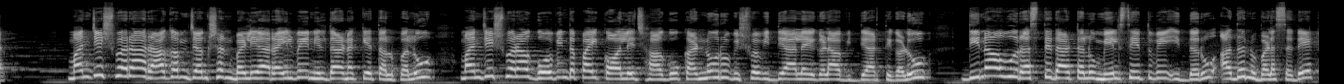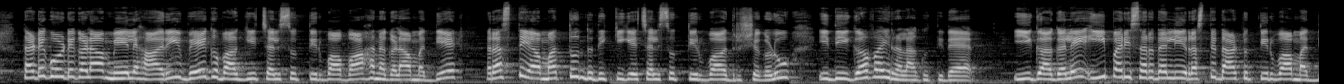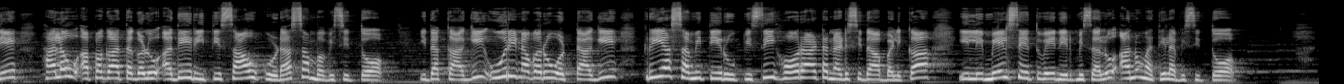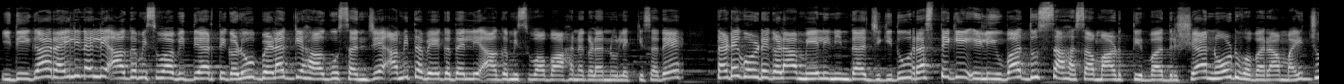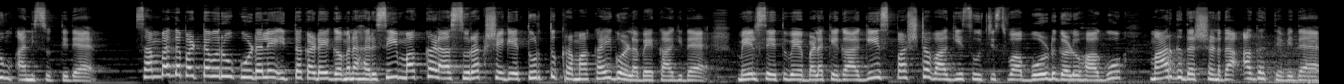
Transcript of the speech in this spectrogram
ಮಂಜೇಶ್ವರ ರಾಗಂ ಜಂಕ್ಷನ್ ಬಳಿಯ ರೈಲ್ವೆ ನಿಲ್ದಾಣಕ್ಕೆ ತಲುಪಲು ಮಂಜೇಶ್ವರ ಗೋವಿಂದಪೈ ಕಾಲೇಜ್ ಹಾಗೂ ಕಣ್ಣೂರು ವಿಶ್ವವಿದ್ಯಾಲಯಗಳ ವಿದ್ಯಾರ್ಥಿಗಳು ದಿನವೂ ರಸ್ತೆ ದಾಟಲು ಮೇಲ್ಸೇತುವೆ ಇದ್ದರೂ ಅದನ್ನು ಬಳಸದೆ ತಡೆಗೋಡೆಗಳ ಮೇಲೆ ಹಾರಿ ವೇಗವಾಗಿ ಚಲಿಸುತ್ತಿರುವ ವಾಹನಗಳ ಮಧ್ಯೆ ರಸ್ತೆಯ ಮತ್ತೊಂದು ದಿಕ್ಕಿಗೆ ಚಲಿಸುತ್ತಿರುವ ದೃಶ್ಯಗಳು ಇದೀಗ ವೈರಲ್ ಆಗುತ್ತಿದೆ ಈಗಾಗಲೇ ಈ ಪರಿಸರದಲ್ಲಿ ರಸ್ತೆ ದಾಟುತ್ತಿರುವ ಮಧ್ಯೆ ಹಲವು ಅಪಘಾತಗಳು ಅದೇ ರೀತಿ ಸಾವು ಕೂಡ ಸಂಭವಿಸಿತ್ತು. ಇದಕ್ಕಾಗಿ ಊರಿನವರು ಒಟ್ಟಾಗಿ ಕ್ರಿಯಾ ಸಮಿತಿ ರೂಪಿಸಿ ಹೋರಾಟ ನಡೆಸಿದ ಬಳಿಕ ಇಲ್ಲಿ ಮೇಲ್ಸೇತುವೆ ನಿರ್ಮಿಸಲು ಅನುಮತಿ ಲಭಿಸಿತ್ತು. ಇದೀಗ ರೈಲಿನಲ್ಲಿ ಆಗಮಿಸುವ ವಿದ್ಯಾರ್ಥಿಗಳು ಬೆಳಗ್ಗೆ ಹಾಗೂ ಸಂಜೆ ಅಮಿತ ವೇಗದಲ್ಲಿ ಆಗಮಿಸುವ ವಾಹನಗಳನ್ನು ಲೆಕ್ಕಿಸದೆ ತಡೆಗೋಡೆಗಳ ಮೇಲಿನಿಂದ ಜಿಗಿದು ರಸ್ತೆಗೆ ಇಳಿಯುವ ದುಸ್ಸಾಹಸ ಮಾಡುತ್ತಿರುವ ದೃಶ್ಯ ನೋಡುವವರ ಮೈ ಜುಮ್ ಅನಿಸುತ್ತಿದೆ. ಸಂಬಂಧಪಟ್ಟವರು ಕೂಡಲೇ ಇತ್ತ ಕಡೆ ಗಮನಹರಿಸಿ ಮಕ್ಕಳ ಸುರಕ್ಷೆಗೆ ತುರ್ತು ಕ್ರಮ ಕೈಗೊಳ್ಳಬೇಕಾಗಿದೆ. ಮೇಲ್ಸೇತುವೆ ಬಳಕೆಗಾಗಿ ಸ್ಪಷ್ಟವಾಗಿ ಸೂಚಿಸುವ ಬೋರ್ಡ್ಗಳು ಹಾಗೂ ಮಾರ್ಗದರ್ಶನದ ಅಗತ್ಯವಿದೆ.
